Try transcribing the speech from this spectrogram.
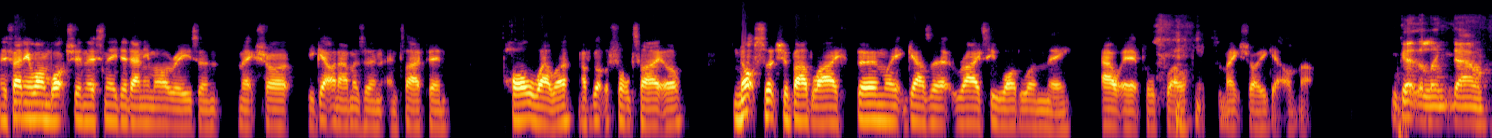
If anyone watching this needed any more reason, make sure you get on Amazon and type in Paul Weller. I've got the full title. Not such a bad life. Burnley, Gazza, Wrighty, Waddle, and me. Out April 12th. so make sure you get on that. we'll get the link down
